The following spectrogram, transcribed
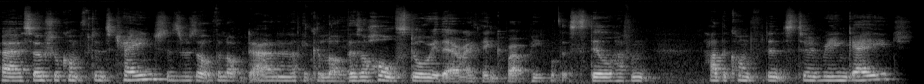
uh, social confidence changed as a result of the lockdown. And I think a lot, there's a whole story there, I think, about people that still haven't had the confidence to re engage.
